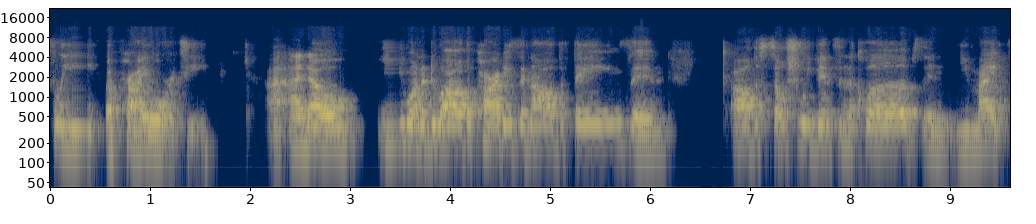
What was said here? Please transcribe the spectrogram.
sleep a priority. I, I know you want to do all the parties and all the things and all the social events in the clubs, and you might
